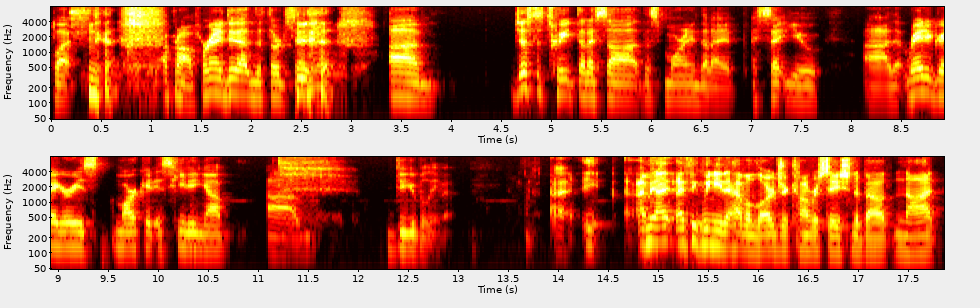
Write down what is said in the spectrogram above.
but I promise we're gonna do that in the third segment. Um, just a tweet that I saw this morning that I, I sent you uh, that Randy Gregory's market is heating up. Um, do you believe it? I, I mean, I, I, think we need to have a larger conversation about not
